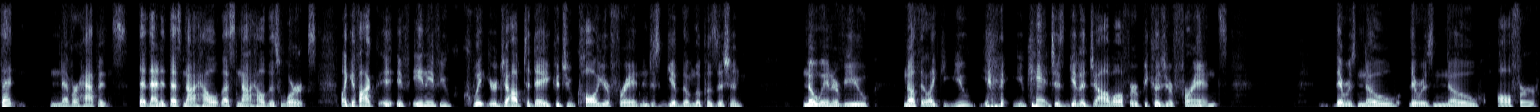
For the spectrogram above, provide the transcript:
That never happens. That that that's not how that's not how this works. Like if I if any of you quit your job today, could you call your friend and just give them the position? No interview, nothing. Like you you can't just get a job offer because you're friends. There was no there was no offer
